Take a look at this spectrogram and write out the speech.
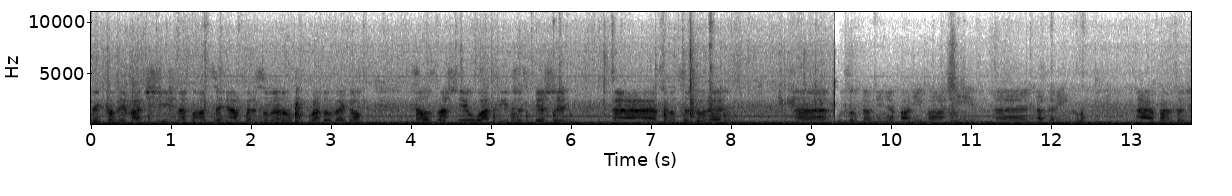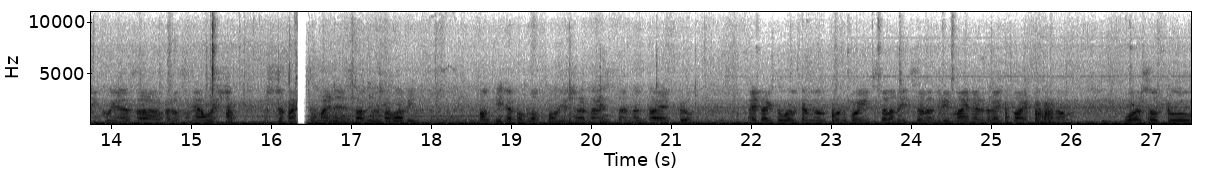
wykonywać ściśle polecenia personelu pokładowego, co znacznie ułatwi i przyspieszy e, procedurę e, uzupełnienia paliwa i e, cateringu. E, bardzo dziękuję za wyrozumiałość. Życzę Państwu, my name is Artur Haławin. On behalf of Lot Polish Airlines and entire crew, I'd like to welcome you on board Boeing 787 Dreamliner direct flight from Warsaw to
